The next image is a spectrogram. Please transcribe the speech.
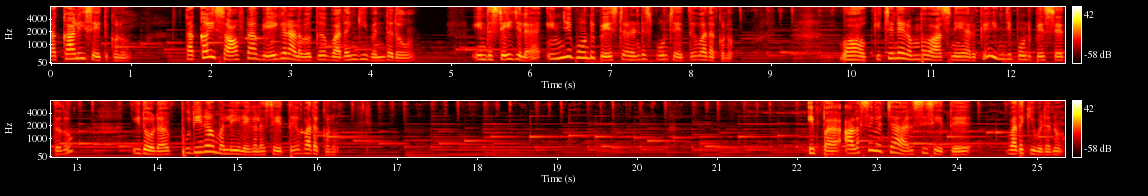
தக்காளி சேர்த்துக்கணும். தக்காளி சாஃப்டாக வேகிற அளவுக்கு வதங்கி வெந்ததும் இந்த ஸ்டேஜில் இஞ்சி பூண்டு பேஸ்ட் ரெண்டு ஸ்பூன் சேர்த்து வதக்கணும். வாவ் கிச்சனே ரொம்ப வாசனையாக இருக்குது இஞ்சி பூண்டு பேஸ்ட் சேர்த்ததும் இதோட புதினா மல்லி இலைகளை சேர்த்து வதக்கணும். இப்போ அலசி வச்ச அரிசி சேர்த்து வதக்கி விடணும்.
